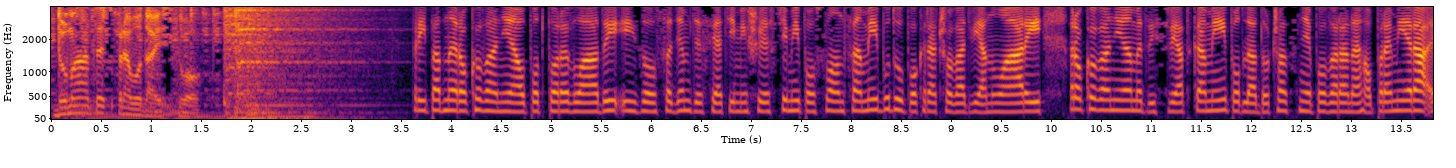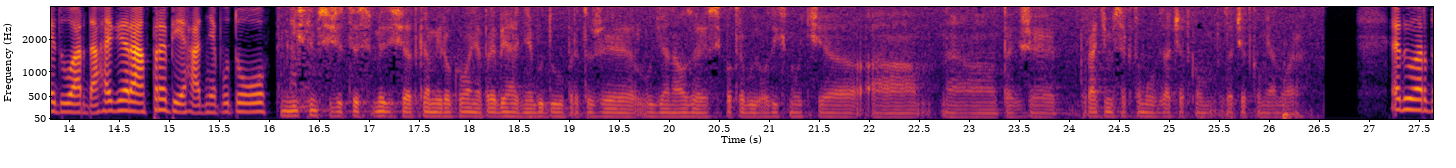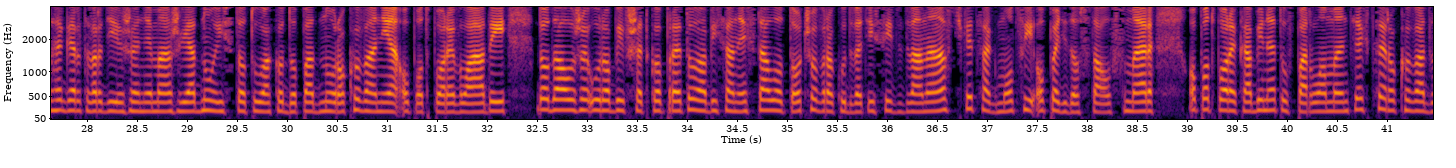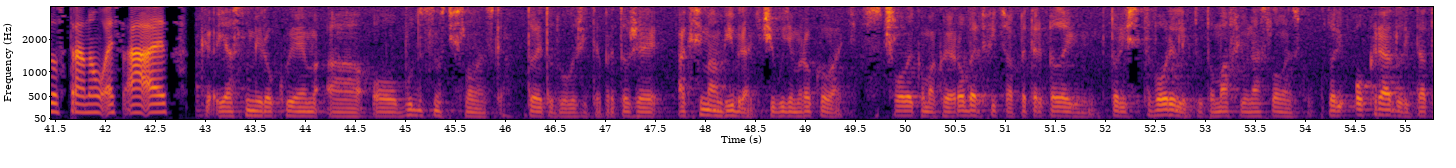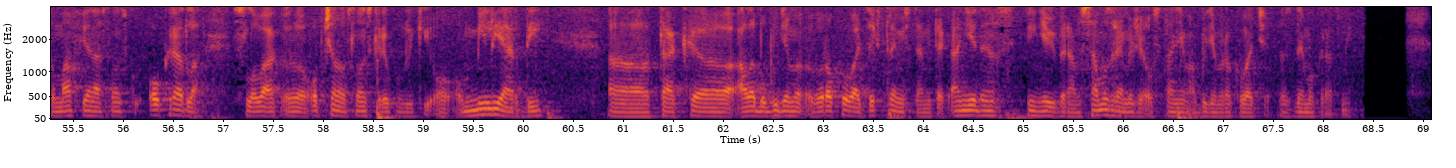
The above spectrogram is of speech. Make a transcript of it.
Domáce spravodajstvo. Prípadné rokovania o podpore vlády i so 76 poslancami budú pokračovať v januári. Rokovania medzi sviatkami podľa dočasne povereného premiéra Eduarda Hegera prebiehať nebudú. Myslím si, že cez medzi sviatkami rokovania prebiehať nebudú, pretože ľudia naozaj si potrebujú oddychnúť a, a, a takže vrátime sa k tomu začiatkom, začiatkom januára. Eduard Heger tvrdí, že nemá žiadnu istotu, ako dopadnú rokovania o podpore vlády. Dodal, že urobí všetko preto, aby sa nestalo to, čo v roku 2012, keď sa k moci opäť dostal smer. O podpore kabinetu v parlamente chce rokovať so stranou SAS. Ja s nimi rokujem a o budúcnosti Slovenska. To je to dôležité, pretože ak si mám vybrať, či budem rokovať s človekom ako je Robert Fico a Peter Pellegrini, ktorí stvorili túto mafiu na Slovensku, ktorí okradli, táto mafia na Slovensku okradla Slovák, e, občanov Slovenskej republiky o, o miliardy, Uh, tak, uh, alebo budem rokovať s extrémistami, tak ani jeden z tých nevyberám. Samozrejme, že ostanem a budem rokovať s demokratmi.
